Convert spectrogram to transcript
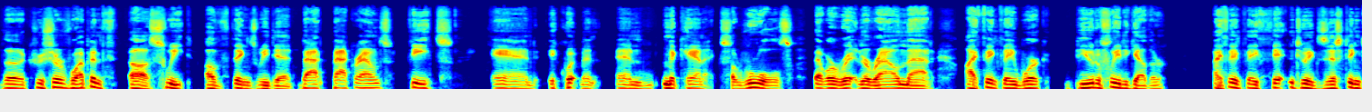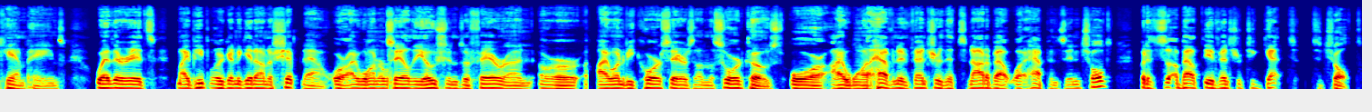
the crew serve weapon uh, suite of things we did back backgrounds, feats, and equipment and mechanics, uh, rules that were written around that. I think they work beautifully together. I think they fit into existing campaigns, whether it's my people are going to get on a ship now, or I want to sail the oceans of Faerun, or I want to be corsairs on the Sword Coast, or I want to have an adventure that's not about what happens in Chult, but it's about the adventure to get to Chult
